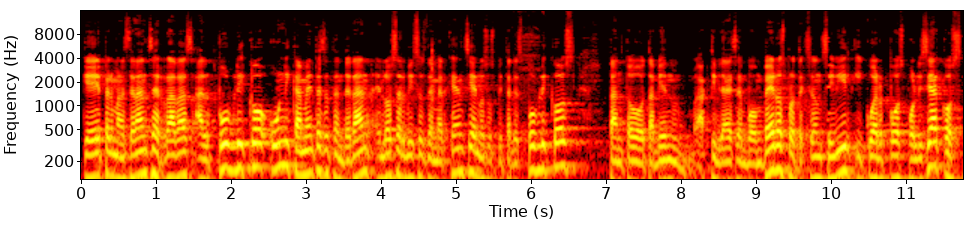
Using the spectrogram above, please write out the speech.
que permanecerán cerradas al público, únicamente se atenderán en los servicios de emergencia en los hospitales públicos, tanto también actividades en bomberos, protección civil y cuerpos policíacos.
